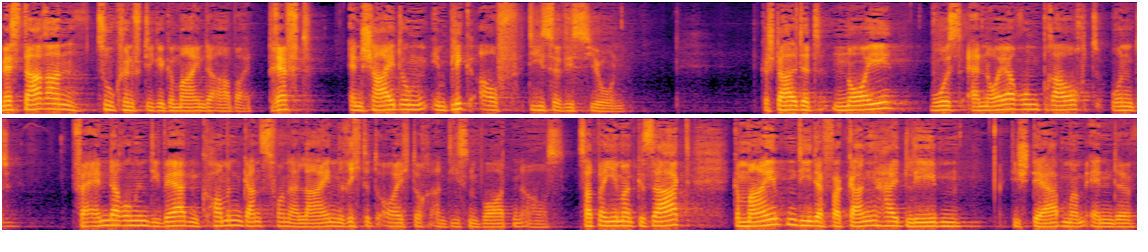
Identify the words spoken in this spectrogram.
Messt daran zukünftige Gemeindearbeit. Trefft Entscheidungen im Blick auf diese Vision. Gestaltet neu, wo es Erneuerung braucht und Veränderungen, die werden kommen ganz von allein. Richtet euch doch an diesen Worten aus. Es hat mal jemand gesagt, Gemeinden, die in der Vergangenheit leben, die sterben am Ende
